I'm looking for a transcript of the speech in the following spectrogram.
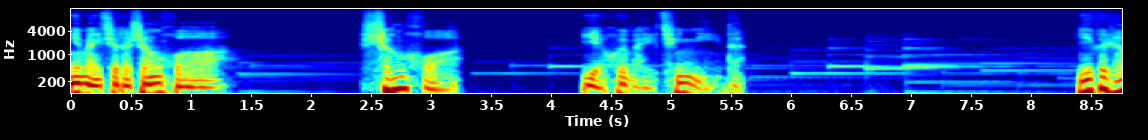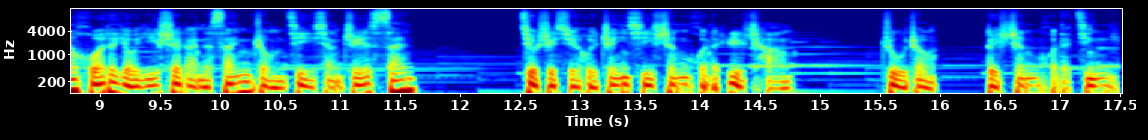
你委屈了生活，生活也会委屈你的。一个人活得有仪式感的三种迹象之三，就是学会珍惜生活的日常，注重对生活的经营。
